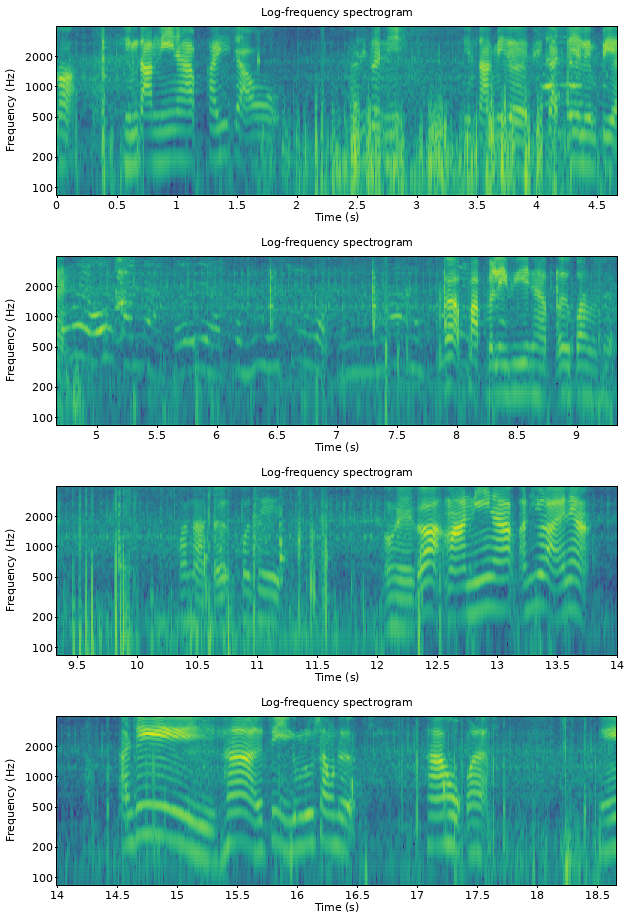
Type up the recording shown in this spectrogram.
ก็พิมพ์ตามนี้นะครับ ใครที่จะเอาพาร์ติเคิลนี้ ตามนี้เลยพิกัดก็อย่าลืมเปลี่ยน ไม่รู้ว่าพันหนเตอะเลยอะผมไม่รู้ชื่อแบบมันว่ามันก็ปรับไปรีพีนะครับเออป้อนมาเถอะป้อนหนาเตอะโคตรเท่โอเคก็มาอันนี้นะครับ อันที่เท่าไหร่เนี่ย อันที่ห้าหรือสี่ก็ไม่รู้ช่างมันเถอะห้าหกนั่นแหละนี่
